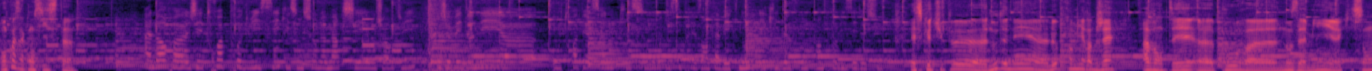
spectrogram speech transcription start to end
en quoi ça consiste. Alors, euh, j'ai trois produits ici qui sont sur le marché aujourd'hui que je vais donner euh, aux trois personnes qui sont ici présentes avec nous et qui devront improviser dessus. Est-ce que tu peux nous donner le premier objet inventé pour nos amis qui sont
